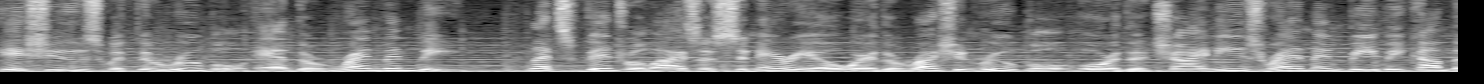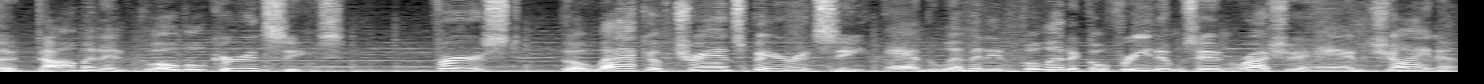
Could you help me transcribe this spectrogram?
Issues with the ruble and the renminbi. Let's visualize a scenario where the Russian ruble or the Chinese renminbi become the dominant global currencies. First, the lack of transparency and limited political freedoms in Russia and China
